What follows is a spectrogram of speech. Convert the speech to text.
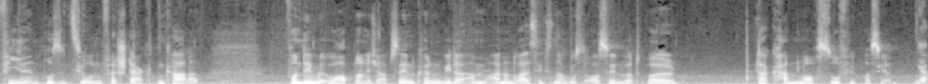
vielen Positionen verstärkten Kader, von dem wir überhaupt noch nicht absehen können, wie der am 31. August aussehen wird, weil da kann noch so viel passieren. Ja.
